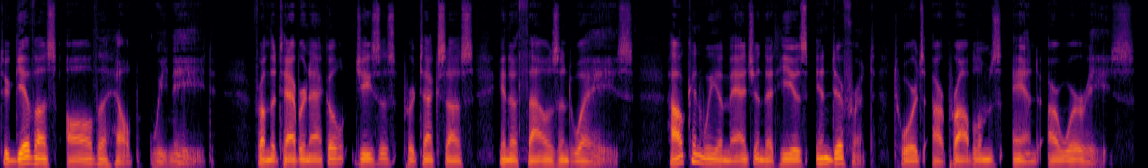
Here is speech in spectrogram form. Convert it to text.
to give us all the help we need. From the tabernacle, Jesus protects us in a thousand ways. How can we imagine that he is indifferent towards our problems and our worries?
